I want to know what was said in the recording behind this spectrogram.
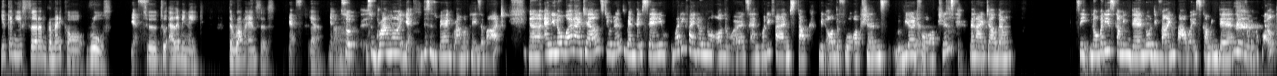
you can use certain grammatical rules. Yes. To to eliminate the wrong answers. Yes. Yeah. yeah. Uh, so, so grammar, yes, this is where grammar plays a part. Uh, and you know what I tell students when they say, what if I don't know all the words and what if I'm stuck with all the four options, weird yeah. four options, then I tell them, see, nobody is coming there. No divine power is coming there help.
